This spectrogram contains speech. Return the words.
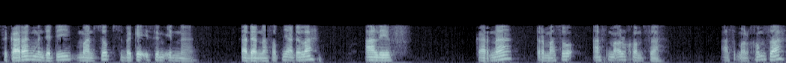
sekarang menjadi mansub sebagai isim inna. Tanda nasabnya adalah alif. Karena termasuk asma'ul khamsah. Asma'ul khamsah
